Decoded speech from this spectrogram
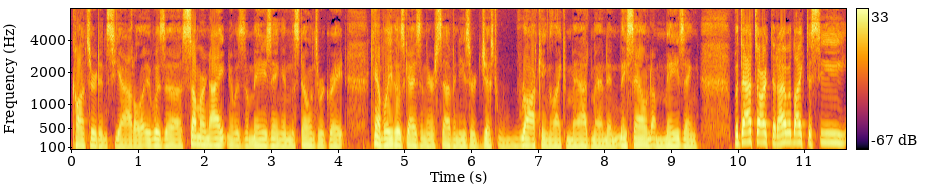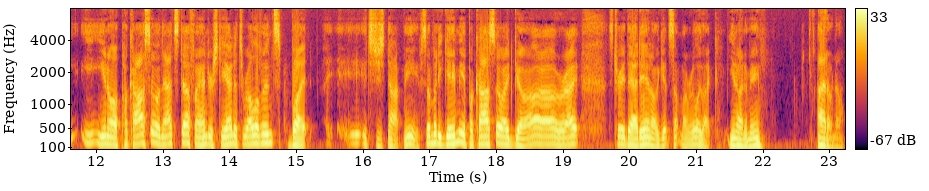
concert in Seattle. It was a summer night and it was amazing, and the Stones were great. Can't believe those guys in their 70s are just rocking like madmen, and they sound amazing. But that's art that I would like to see. You know, a Picasso and that stuff. I understand its relevance, but it's just not me. If somebody gave me a Picasso, I'd go, all right, let's trade that in. I'll get something I really like. You know what I mean? I don't know.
